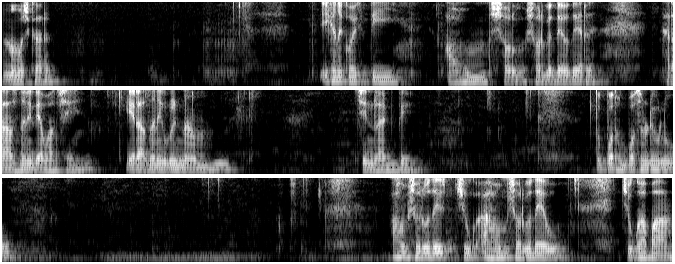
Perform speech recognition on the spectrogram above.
নমস্কার। এখানে কয়েকটি আহোম স্বর্গ, স্বর্গদেবদের রাজধানী দেওয়া আছে। এই রাজধানীগুলির নাম চিন রাখবে। তো প্রথম প্রশ্নটি হলো, আহোম স্বর্গদেব চুক, আহোম স্বর্গদেব চুকাপা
